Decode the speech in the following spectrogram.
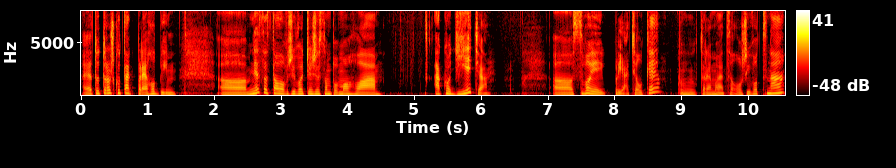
A ja to trošku tak prehlbím. Uh, mne sa stalo v živote, že som pomohla ako dieťa uh, svojej priateľke, uh, ktorá je moja celoživotná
